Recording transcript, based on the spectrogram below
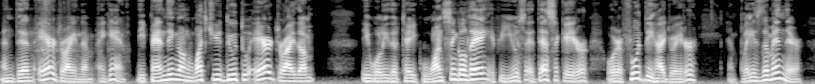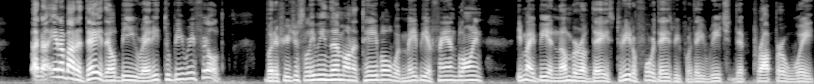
and then air drying them. Again, depending on what you do to air dry them, it will either take one single day if you use a desiccator or a food dehydrator and place them in there. And uh, in about a day, they'll be ready to be refilled. But if you're just leaving them on a table with maybe a fan blowing, it might be a number of days, three to four days before they reach the proper weight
